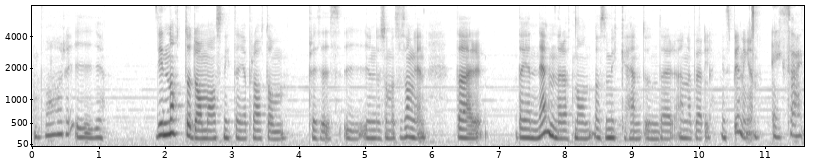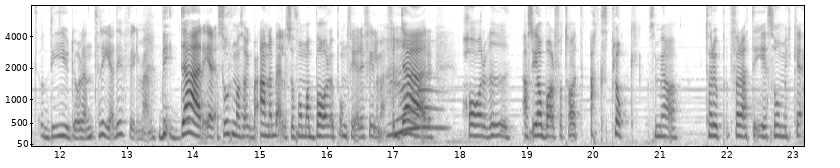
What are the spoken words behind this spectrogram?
Var det i... Det är något av de avsnitten jag pratade om precis i, under sommarsäsongen. Där, där jag nämner att någon, alltså mycket hänt under Annabelle-inspelningen. Exakt, och det är ju då den tredje filmen. Det, där är det, så fort man söker på Annabelle så får man bara upp om tredje filmen. För där har vi, alltså jag har bara fått ta ett axplock som jag tar upp för att det är så mycket.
